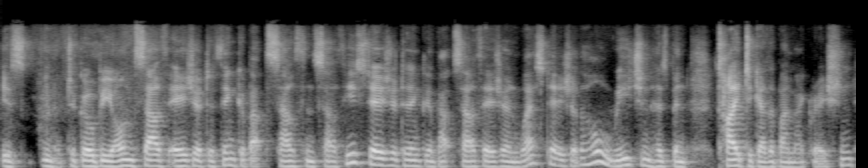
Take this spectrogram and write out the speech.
is, you know, to go beyond South Asia, to think about South and Southeast Asia, to think about South Asia and West Asia, the whole region has been tied together by migration,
